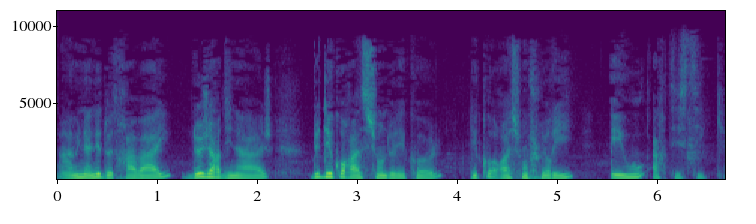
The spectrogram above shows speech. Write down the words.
à une année de travail, de jardinage, de décoration de l'école, décoration fleurie et ou artistique.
